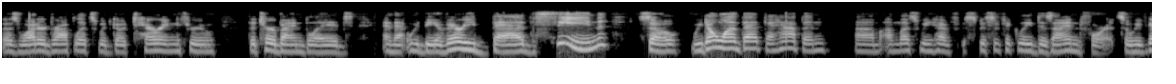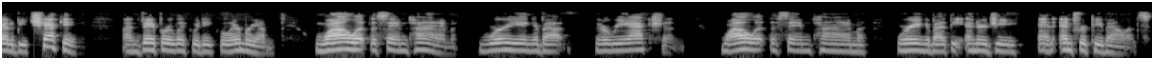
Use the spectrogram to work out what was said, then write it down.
those water droplets would go tearing through the turbine blades and that would be a very bad scene. So we don't want that to happen um, unless we have specifically designed for it. So we've got to be checking on vapor liquid equilibrium while at the same time worrying about the reaction, while at the same time worrying about the energy and entropy balance.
